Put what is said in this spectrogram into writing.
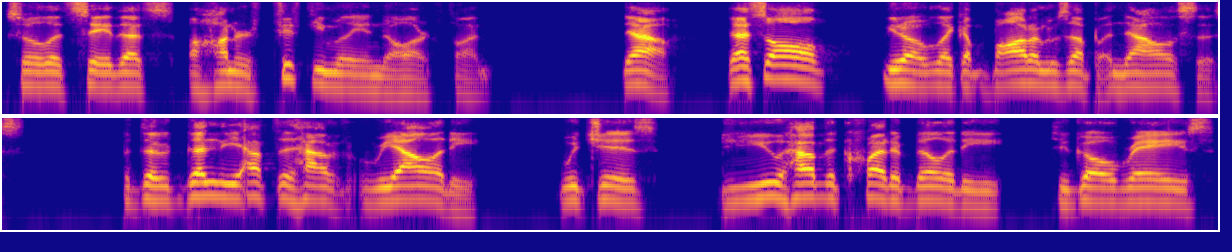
So let's say that's $150 million fund. Now, that's all, you know, like a bottoms up analysis. But the, then you have to have reality, which is do you have the credibility to go raise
